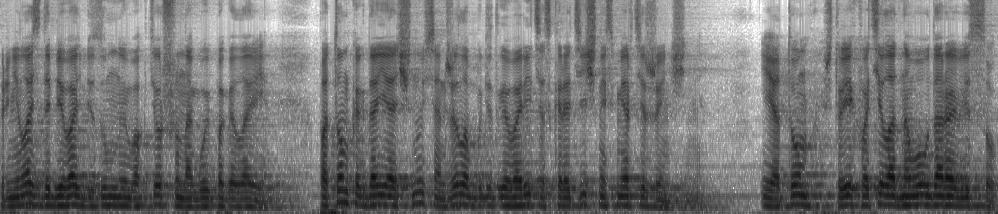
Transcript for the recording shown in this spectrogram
принялась добивать безумную вахтершу ногой по голове. Потом, когда я очнусь, Анжела будет говорить о скоротечной смерти женщины. И о том, что ей хватило одного удара в висок.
